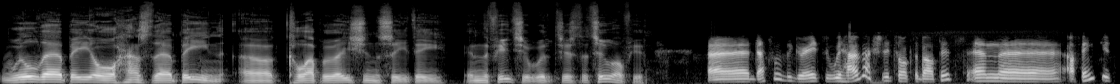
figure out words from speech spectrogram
Will there be or has there been a collaboration CD in the future with just the two of you? Uh, that would be great. We have actually talked about it, and uh, I think it's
